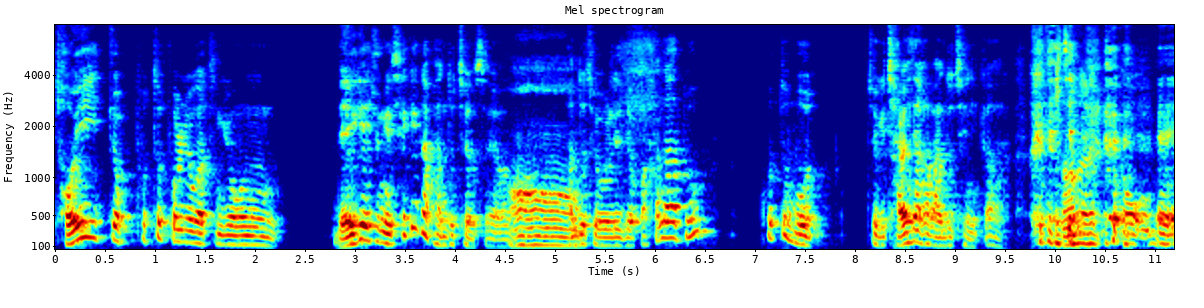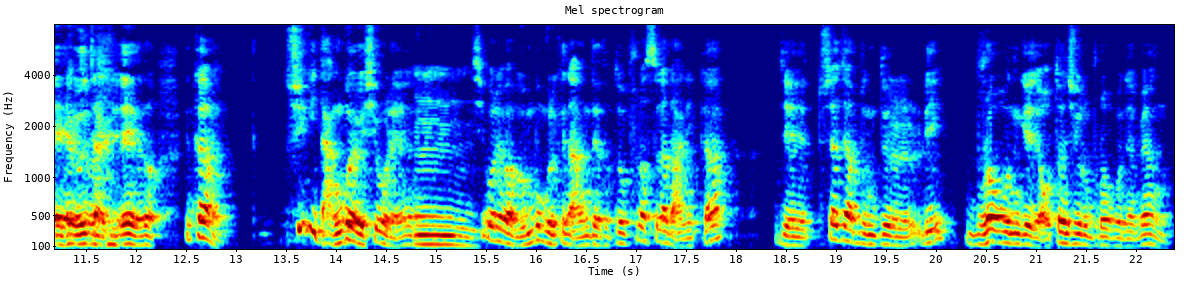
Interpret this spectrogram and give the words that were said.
저희 쪽 포트폴리오 같은 경우는 네 개 중에 세 개가 반도체였어요. 어. 반도체 올리려고 하나도 그것도 뭐 저기 자회사가 반도체니까 근데 이제 어, 예, 예, 의자지. 예, 그래서 그러니까 수익이 난 거예요 10월에. 음. 10월에 막 음봉 그렇게 나는데서도 플러스가 나니까 이제 투자자분들이 물어보는 게 어떤 식으로 물어보냐면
